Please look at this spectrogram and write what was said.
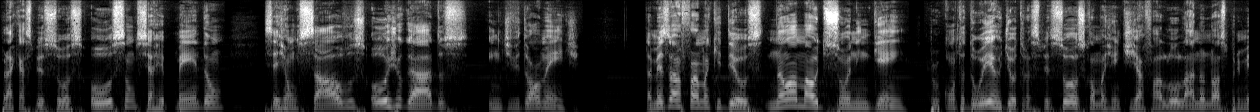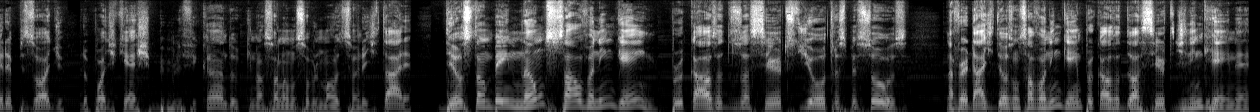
para que as pessoas ouçam, se arrependam, sejam salvos ou julgados individualmente. Da mesma forma que Deus não amaldiçoa ninguém conta do erro de outras pessoas, como a gente já falou lá no nosso primeiro episódio do podcast Biblificando, que nós falamos sobre maldição hereditária, Deus também não salva ninguém por causa dos acertos de outras pessoas. Na verdade, Deus não salva ninguém por causa do acerto de ninguém, né?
